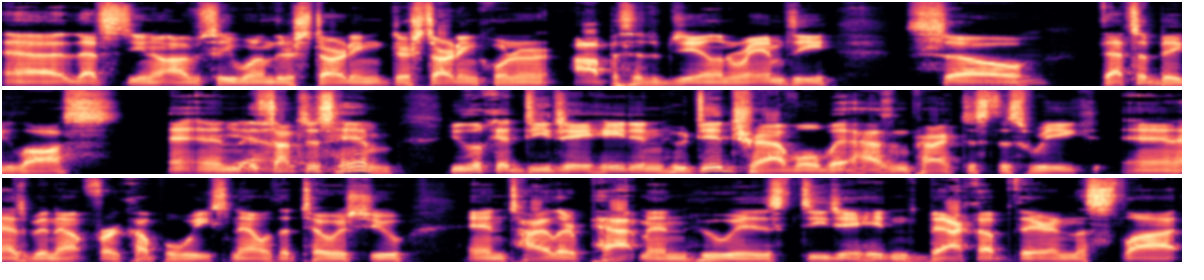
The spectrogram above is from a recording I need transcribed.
Uh, that's you know obviously one of their starting their starting corner opposite of Jalen Ramsey. So Mhm. that's a big loss. And, and it's not just him. You look at DJ Hayden, who did travel but hasn't practiced this week and has been out for a couple weeks now with a toe issue, and Tyler Patmon, who is DJ Hayden's backup there in the slot.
